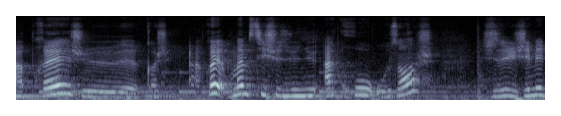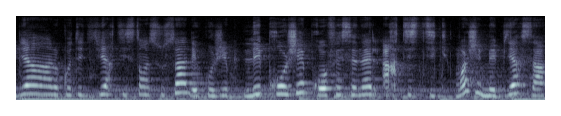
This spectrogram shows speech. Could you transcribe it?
Après, je, quand après, même si je suis devenue accro aux anges, J'aimais bien le côté divertissant et tout ça, les projets, les projets professionnels artistiques. Moi, j'aimais bien ça,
